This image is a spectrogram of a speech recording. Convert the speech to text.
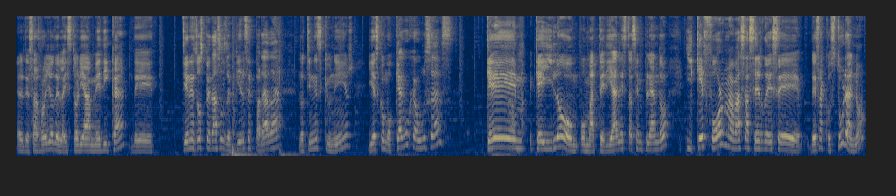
el desarrollo de la historia médica de tienes dos pedazos de piel separada, lo tienes que unir y es como ¿qué aguja usas? ¿Qué, qué hilo o, o material estás empleando? ¿Y qué forma vas a hacer de, ese, de esa costura, no?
